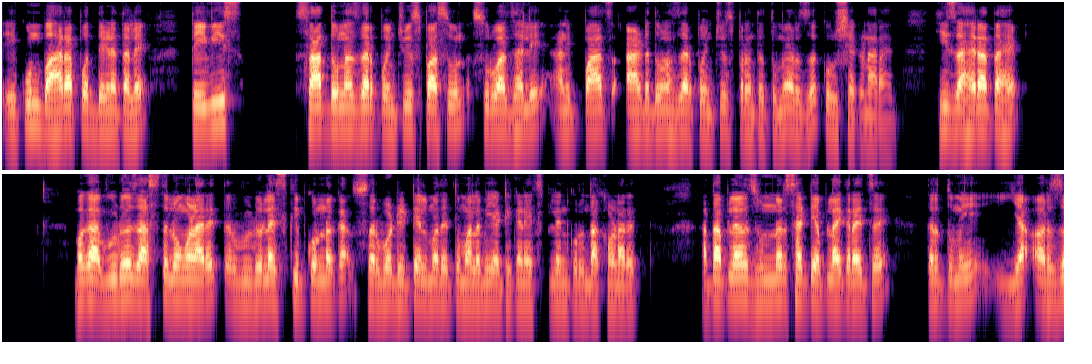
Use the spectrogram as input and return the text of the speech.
एकूण बारा पद देण्यात आले. तेवीस सात दोन हजार पंचवीसपासून सुरुवात झाली आणि पाच आठ दोन हजार पंचवीसपर्यंत तुम्ही अर्ज करू शकणार आहेत. ही जाहिरात आहे. बघा व्हिडिओ जास्त लॉंग होणार आहे तर व्हिडिओला स्किप करू नका. सर्व डिटेलमध्ये तुम्हाला मी या ठिकाणी एक्सप्लेन करून दाखवणार आहेत. आता आपल्याला जुन्नरसाठी अप्लाय करायचं आहे तर तुम्ही या अर्ज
